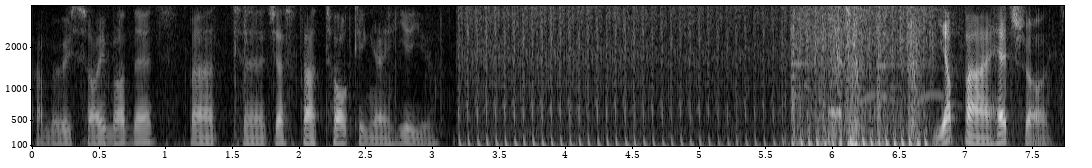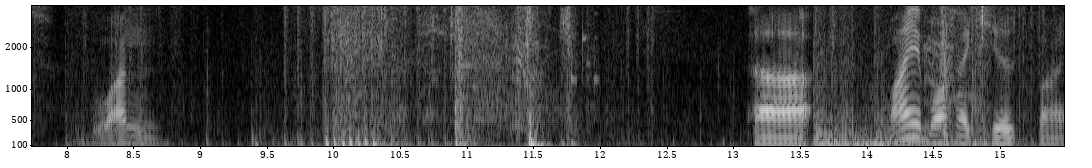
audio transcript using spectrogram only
I'm very sorry about that, but uh, just start talking, I hear you. Yep, a headshot. One. Uh, why was I killed by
